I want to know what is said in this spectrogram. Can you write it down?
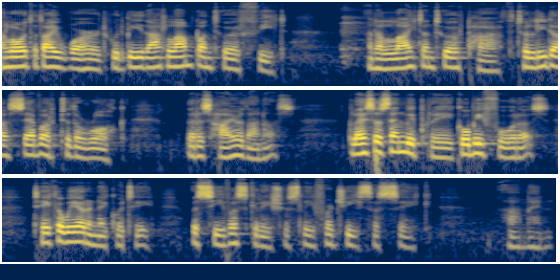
And Lord, that Thy word would be that lamp unto our feet and a light unto our path to lead us ever to the rock that is higher than us. Bless us then, we pray. Go before us. Take away our iniquity. Receive us graciously for Jesus' sake. Amen.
